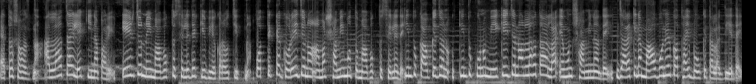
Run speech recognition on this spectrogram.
এত সহজ না। আল্লাহ চাইলে কি না পারে। এর জন্যই মা ভক্ত ছেলেদেরকে বিয়ে করা উচিত না। প্রত্যেকটা ঘরেই যেন আমার স্বামীর মতো মা ভক্ত ছেলে দেয়। কিন্তু কাউকে যেন, কিন্তু কোনো মেয়েকেই যেন আল্লাহ তাআলা এমন স্বামী না দেয়, যারা কিনা মা ও বোনের কথাই বউকে তালাক দিয়ে দেয়।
